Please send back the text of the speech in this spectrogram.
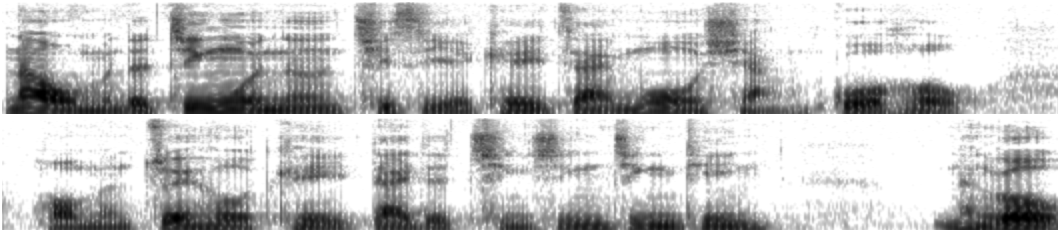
那我们的经文呢，其实也可以在默想过后，好，我们最后可以带着倾心静听，能够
